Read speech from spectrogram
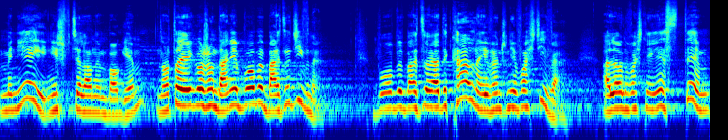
mniej niż wcielonym Bogiem, no to jego żądanie byłoby bardzo dziwne. Byłoby bardzo radykalne i wręcz niewłaściwe. Ale on właśnie jest tym,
